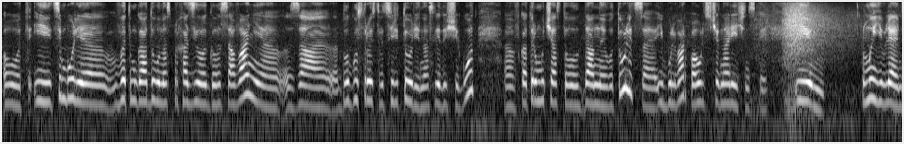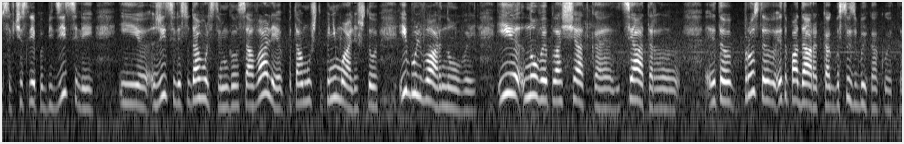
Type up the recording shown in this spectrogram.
вот. И тем более в этом году у нас проходило голосование за благоустройство территории на следующий год, э, в котором участвовала данная вот улица и бульвар по улице Чернореченской. И мы являемся в числе победителей, и жители с удовольствием голосовали, потому что понимали, что и бульвар новый, и новая площадка, театр, это просто это подарок как бы судьбы какой-то.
